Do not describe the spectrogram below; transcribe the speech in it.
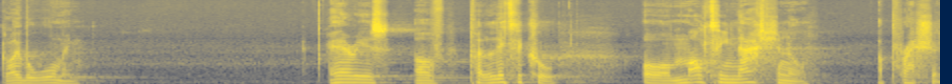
global warming, areas of political or multinational oppression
